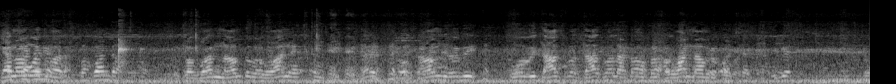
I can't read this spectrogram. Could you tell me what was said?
क्या नाम हुआ तुम्हारा? भगवान नाम तो भगवान है? और काम जो है भी वो भी दास दास वाला हटाओ फिर भगवान नाम रखो ठीक है? तो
